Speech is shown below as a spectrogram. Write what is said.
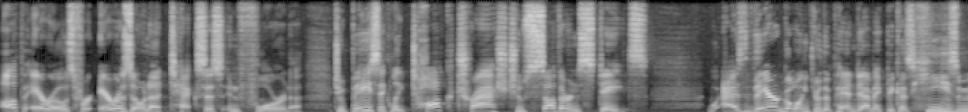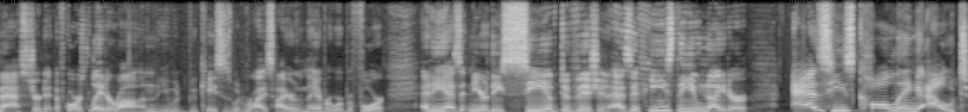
up arrows for Arizona, Texas, and Florida to basically talk trash to southern states as they're going through the pandemic because he's mastered it. Of course, later on, he would cases would rise higher than they ever were before, and he has it near the sea of division, as if he's the uniter, as he's calling out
